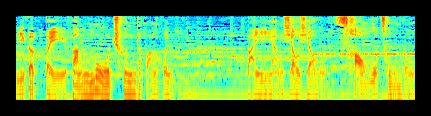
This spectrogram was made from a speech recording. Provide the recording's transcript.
一个北方暮春的黄昏，白杨萧萧，草木葱茏，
